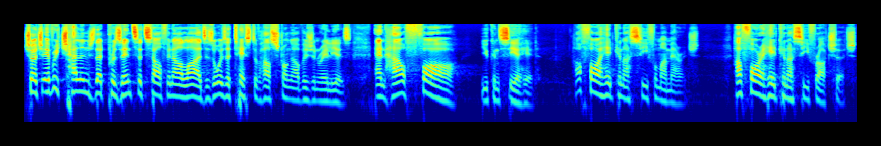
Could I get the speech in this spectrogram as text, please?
Church, every challenge that presents itself in our lives is always a test of how strong our vision really is and how far you can see ahead. How far ahead can I see for my marriage? How far ahead can I see for our church?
